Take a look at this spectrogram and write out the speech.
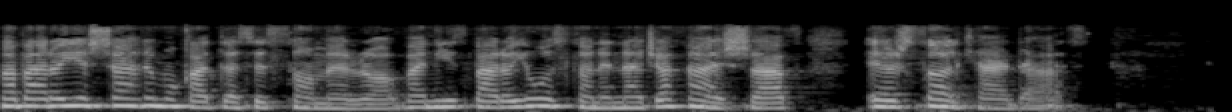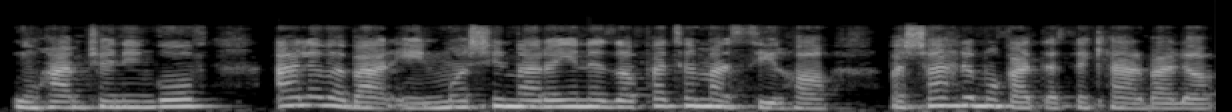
و برای شهر مقدس سامرا و نیز برای استان نجف اشرف ارسال کرده است. او همچنین گفت علاوه بر این ماشین برای نظافت مسیرها و شهر مقدس کربلا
